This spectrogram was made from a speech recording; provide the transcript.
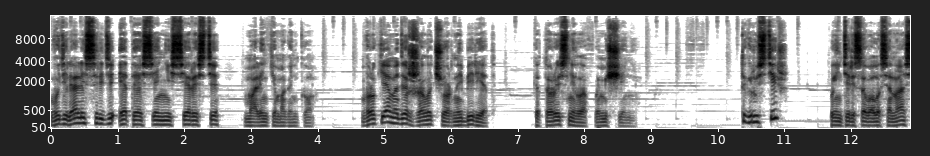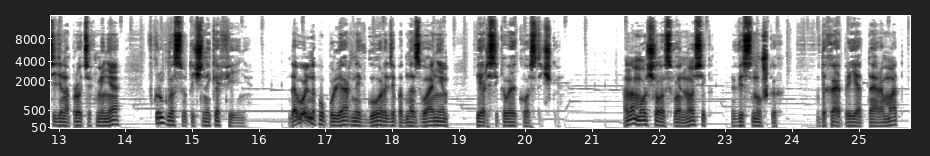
выделялись среди этой осенней серости маленьким огоньком. В руке она держала черный берет, который сняла в помещении. «Ты грустишь?» – поинтересовалась она, сидя напротив меня в круглосуточной кофейне, довольно популярной в городе под названием «Персиковая косточка». Она морщила свой носик в веснушках, вдыхая приятный аромат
